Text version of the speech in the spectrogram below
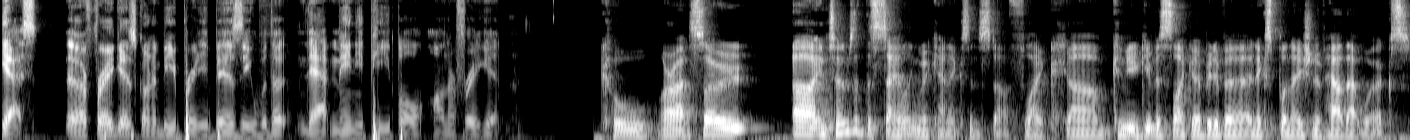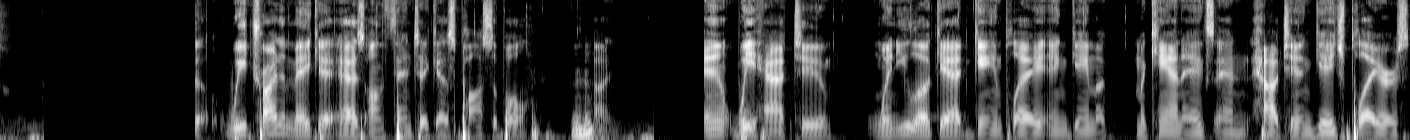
Yes, the frigate is going to be pretty busy with a, that many people on a frigate. Cool. All right. So, uh, in terms of the sailing mechanics and stuff, like, um, can you give us like a bit of a, an explanation of how that works? We try to make it as authentic as possible. Mhm. Uh, and we had to, when you look at gameplay and game me- mechanics and how to engage players,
